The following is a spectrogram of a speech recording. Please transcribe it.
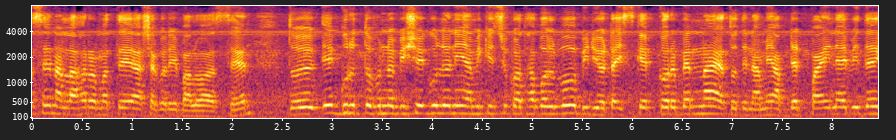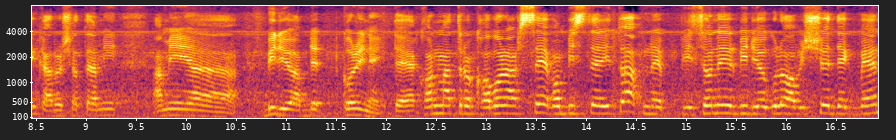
আছেন? আল্লাহর রহমতে আশা করি ভালো আছেন। তো এই গুরুত্বপূর্ণ বিষয়গুলো নিয়ে আমি কিছু কথা বলব। ভিডিওটা স্কেপ করবেন না। এতদিন আমি আপডেট পাই নাই বিদায়। কারোর সাথে আমি আমি ভিডিও আপডেট করি নাই। তো এখন মাত্র খবর আসছে এবং বিস্তারিত আপনি পিছনের ভিডিওগুলো অবশ্যই দেখবেন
